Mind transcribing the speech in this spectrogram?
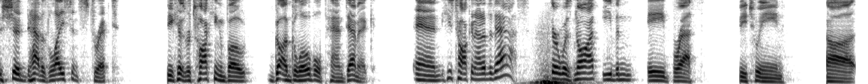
should have his license stripped because we're talking about a global pandemic and he's talking out of his ass. There was not even a breath between uh,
